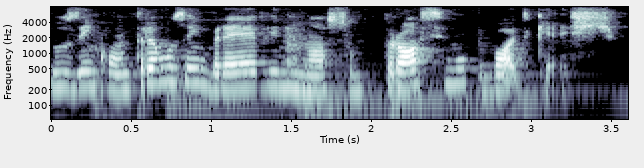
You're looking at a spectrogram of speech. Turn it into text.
Nos encontramos em breve no nosso próximo podcast.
